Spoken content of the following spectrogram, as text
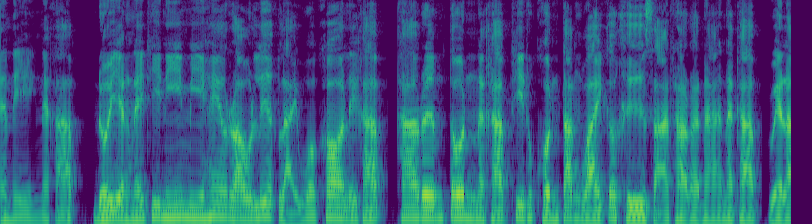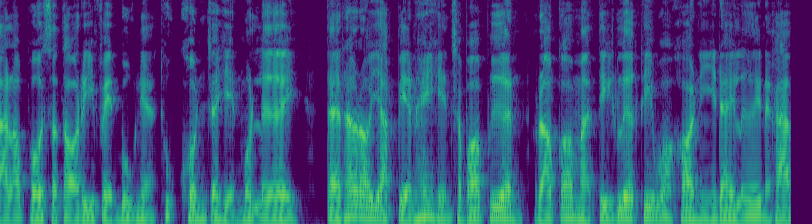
นั่นเองนะครับ โดยอย่างในที่นี้มีให้เราเลือกหลายหัวข้อเลยครับ ค่าเริ่มต้นนะครับที่ทุกคนตั้งไว้ก็คือสาธารณะนะครับ เวลาเราโพสสตอรี่ Facebook เนี่ยทุกคนจะเห็นหมดเลย แต่ถ้าเราอยากเปลี่ยนให้เห็นเฉพาะเพื่อน เราก็มาติ๊กเลือกที่หัวข้อนี้ได้เลยนะครับ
